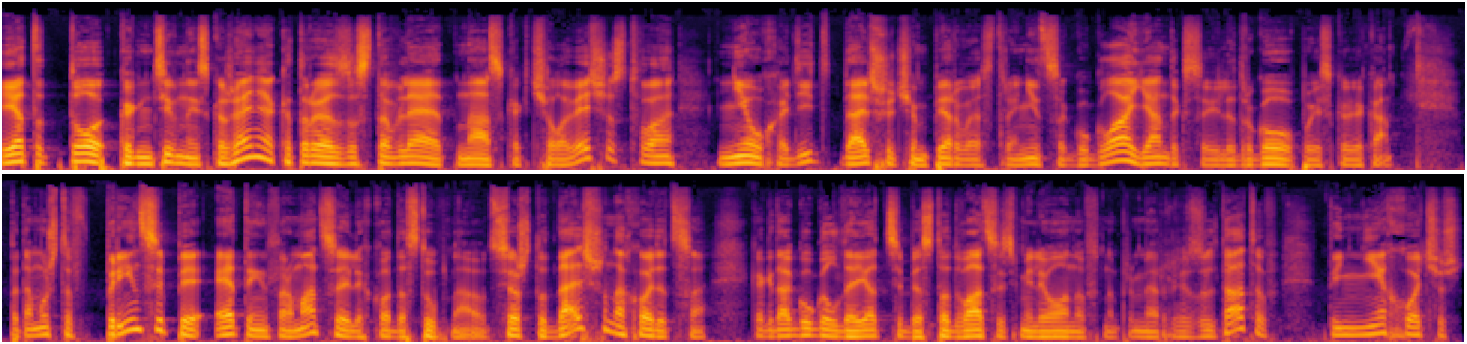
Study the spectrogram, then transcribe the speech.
И это то когнитивное искажение, которое заставляет нас, как человечество, не уходить дальше, чем первая страница Гугла, Яндекса или другого поисковика потому что, в принципе, эта информация легко доступна. А вот все, что дальше находится, когда Google дает тебе 120 миллионов, например, результатов, ты не хочешь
